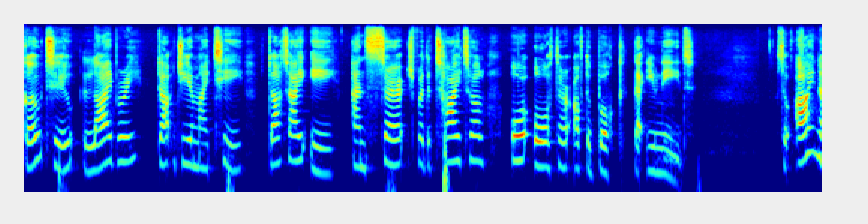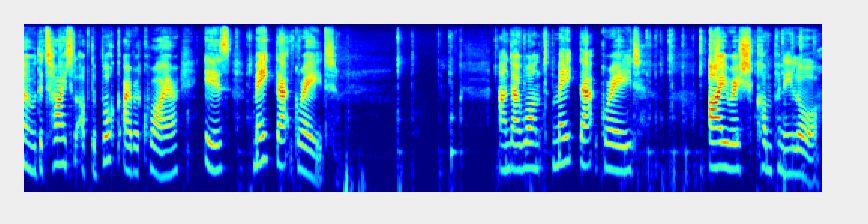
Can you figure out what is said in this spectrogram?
Go to library.gmit.com ie and search for the title or author of the book that you need. So I know the title of the book I require is Make That Grade. And I want Make That Grade Irish Company Law.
